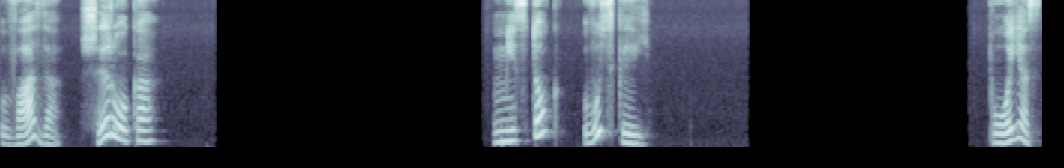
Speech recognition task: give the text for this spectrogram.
Ваза широка. Місток вузький. Пояс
